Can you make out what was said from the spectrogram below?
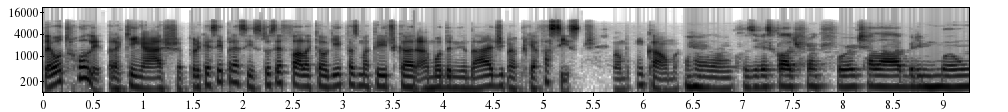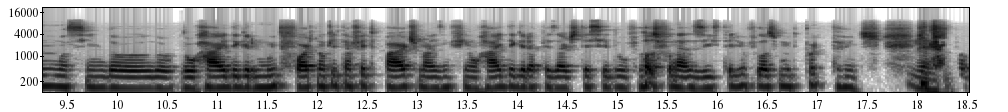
É outro rolê, para quem acha, porque é sempre assim, se você fala que alguém faz uma crítica à modernidade, é porque é fascista. Vamos com calma. Uhum, Inclusive a escola de Frankfurt, ela abre mão, assim, do, do, do, Heidegger muito forte, não que ele tenha feito parte, mas enfim, o Heidegger, apesar de ter sido um filósofo nazista, ele é um filósofo muito importante. É. Então,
